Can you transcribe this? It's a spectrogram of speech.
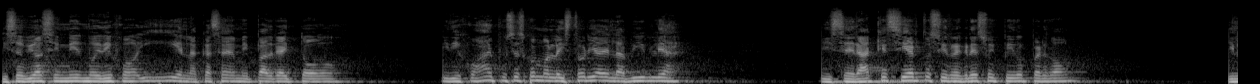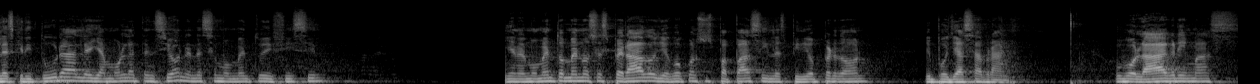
y se vio a sí mismo y dijo, y en la casa de mi padre hay todo y dijo, ay, pues es como la historia de la Biblia. ¿Y será que es cierto si regreso y pido perdón? Y la escritura le llamó la atención en ese momento difícil. Y en el momento menos esperado llegó con sus papás y les pidió perdón. Y pues ya sabrán. Hubo lágrimas,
